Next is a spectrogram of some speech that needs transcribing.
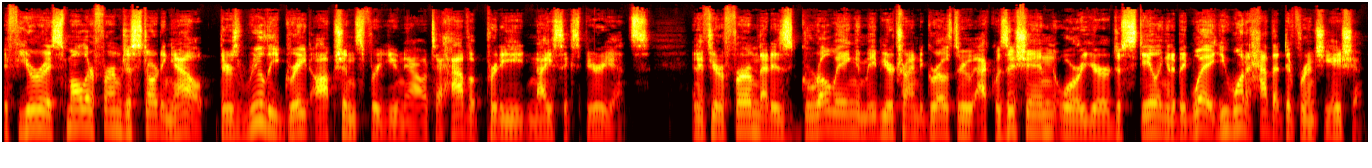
if you're a smaller firm just starting out, there's really great options for you now to have a pretty nice experience. And if you're a firm that is growing and maybe you're trying to grow through acquisition or you're just scaling in a big way, you want to have that differentiation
